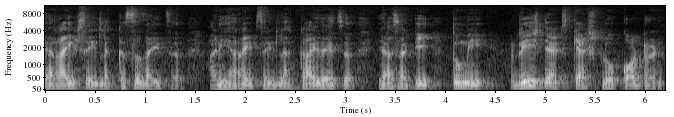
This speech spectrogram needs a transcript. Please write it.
या राईट साईडला कसं जायचं आणि ह्या राईट साईडला काय जायचं यासाठी तुम्ही rich dad's cash flow quadrant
